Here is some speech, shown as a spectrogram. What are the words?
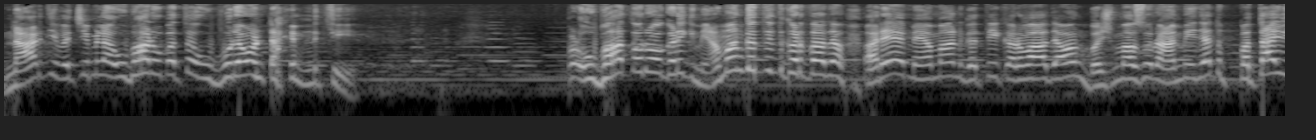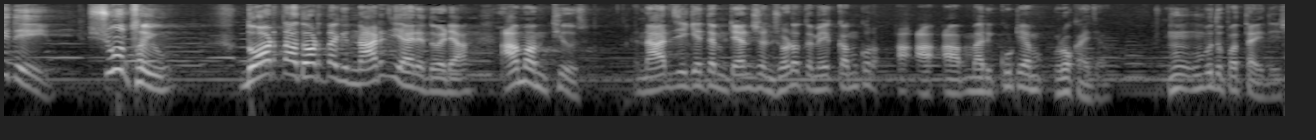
નારજી વચ્ચે મેળા ઊભા રો બતા ઉભું રહેવાનો ટાઈમ નથી. પણ ઊભા તો રહો, ઘડીક મહેમાન ગતિ કરતા જાવ અરે, મહેમાન ગતિ કરવા જાવ ને ભસ્માસુર આંબી જાય તો પતાવી દે. શું થયું? દોડતા દોડતા કે નારજી હારે દોડ્યા? આમ આમ થયું નારજી કે તમે ટેન્શન છોડો, તમે એક કામ કરો, આ આ મારી કુટિયામ રોકાઈ જાવ હું હું બધું પતાવી દઈશ.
